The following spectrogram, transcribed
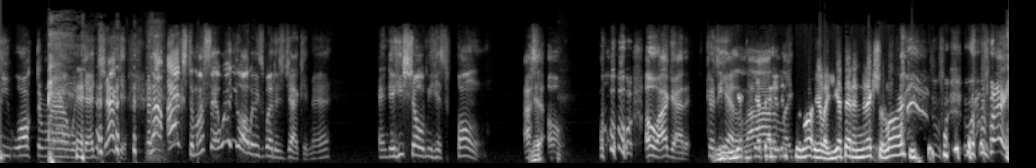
he walked around with that jacket. And I asked him, I said, Why you always wear this jacket, man? And then he showed me his phone. I said, Oh, oh, I got it. Because he had a You got lot of like? You're like, you got that in an extra large? right.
